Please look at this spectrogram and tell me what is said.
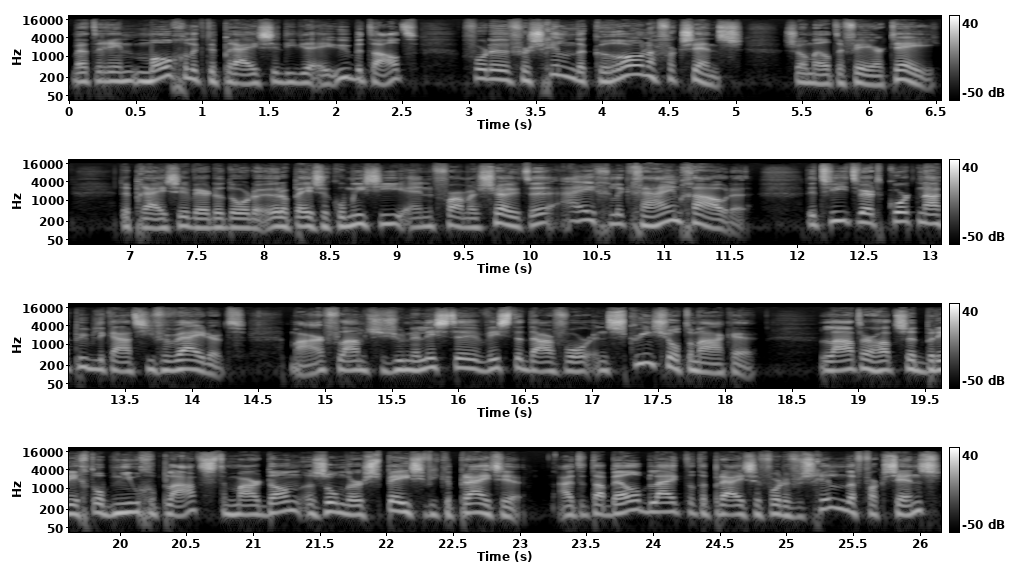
met erin mogelijk de prijzen die de EU betaalt voor de verschillende coronavaccins, zo meldt de VRT. De prijzen werden door de Europese Commissie en farmaceuten eigenlijk geheim gehouden. De tweet werd kort na publicatie verwijderd, maar Vlaamse journalisten wisten daarvoor een screenshot te maken. Later had ze het bericht opnieuw geplaatst, maar dan zonder specifieke prijzen. Uit de tabel blijkt dat de prijzen voor de verschillende vaccins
